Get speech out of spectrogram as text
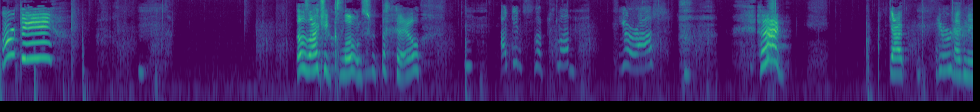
Okay. That was actually close. What the hell? I can slip slip your ass. Heck! Jack, Your tag me.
